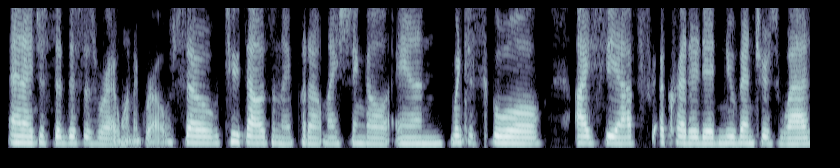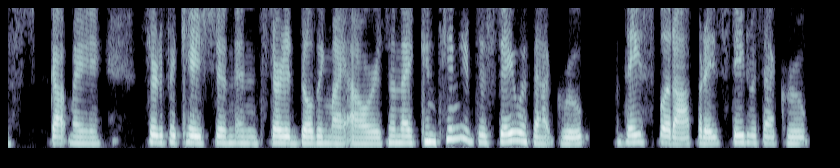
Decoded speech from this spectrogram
And I just said, this is where I want to grow. So 2000, I put out my shingle and went to school, ICF accredited, New Ventures West, got my certification and started building my hours. And I continued to stay with that group. They split off, but I stayed with that group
